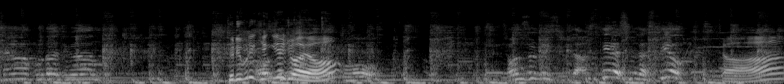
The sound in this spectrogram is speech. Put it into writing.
생각보다 지금 드리블이 어, 굉장히 좋아요. 있고, 전술도 있습니다. 스틸했습니다. 스틸. 자,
